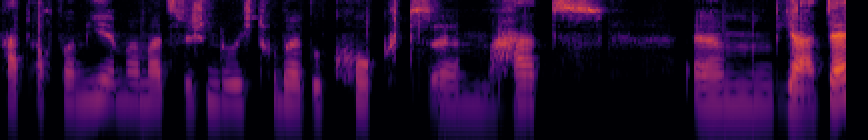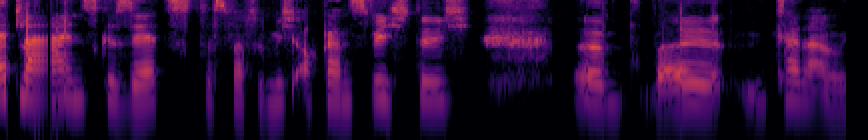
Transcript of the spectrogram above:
hat auch bei mir immer mal zwischendurch drüber geguckt, ähm, hat ähm, ja, Deadlines gesetzt. Das war für mich auch ganz wichtig, äh, weil, keine Ahnung,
